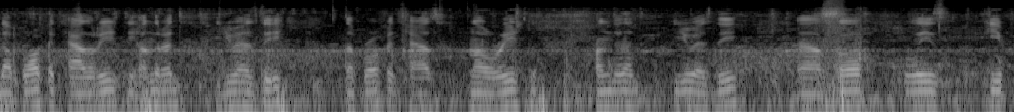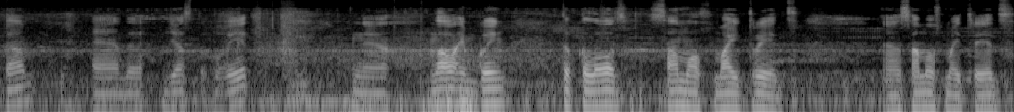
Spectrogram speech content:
the profit has reached the 100 usd the profit has now reached 100 usd uh, so please keep calm and uh, just wait. Uh, now i'm going to close some of my trades. Uh, some of my trades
